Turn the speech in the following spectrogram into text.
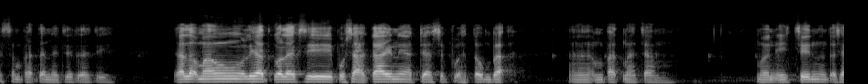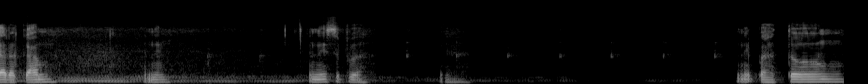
kesempatan hadir tadi. Kalau mau lihat koleksi pusaka ini ada sebuah tombak eh, empat macam. Mohon izin untuk saya rekam. Ini, ini sebuah. Ya. Ini patung.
